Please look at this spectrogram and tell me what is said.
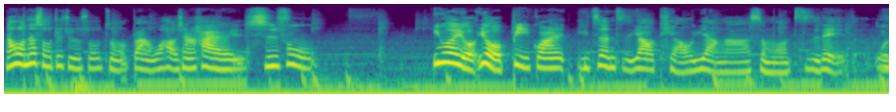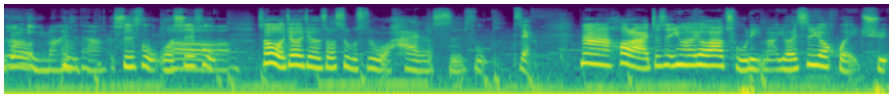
然后我那时候就觉得说怎么办？我好像害师傅。因为有又有闭关一阵子要调养啊什么之类的，我就你吗？还是他师傅？我师傅，所以我就会觉得说是不是我害了师傅这样？那后来就是因为又要处理嘛，有一次又回去，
